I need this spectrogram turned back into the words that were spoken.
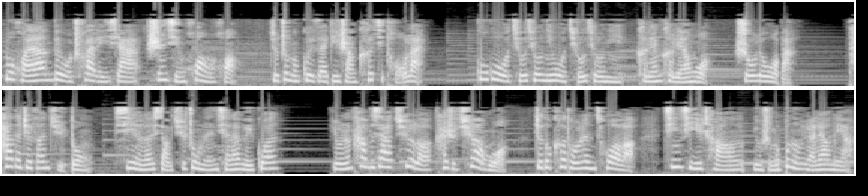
陆怀安被我踹了一下，身形晃了晃，就这么跪在地上磕起头来。姑姑，我求求你，我求求你，可怜可怜我，收留我吧。他的这番举动吸引了小区众人前来围观，有人看不下去了，开始劝我，这都磕头认错了，亲戚一场，有什么不能原谅的呀？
